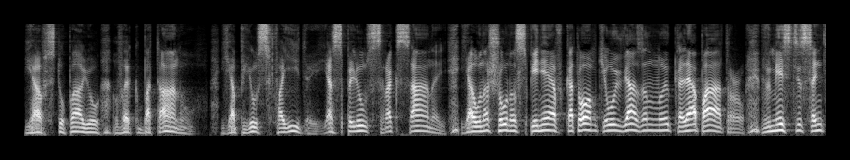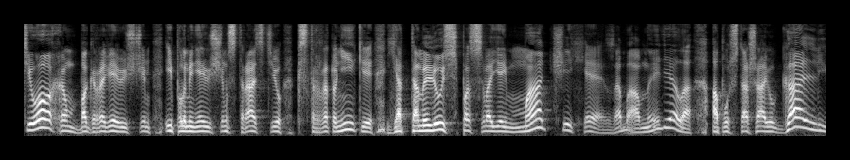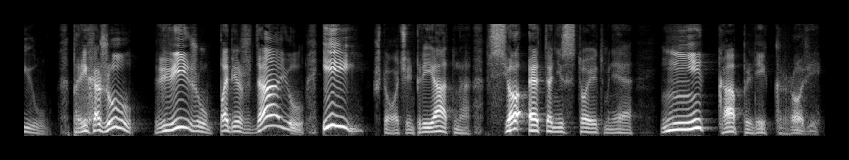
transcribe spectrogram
Я вступаю в Экбатану, я пью с Фаидой, я сплю с Роксаной, я уношу на спине в котомке увязанную Клеопатру, вместе с Антиохом, багровеющим и пламенеющим страстью к стратонике, я томлюсь по своей мачехе, забавное дело, опустошаю Галлию, прихожу, вижу, побеждаю и что очень приятно, все это не стоит мне ни капли крови.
